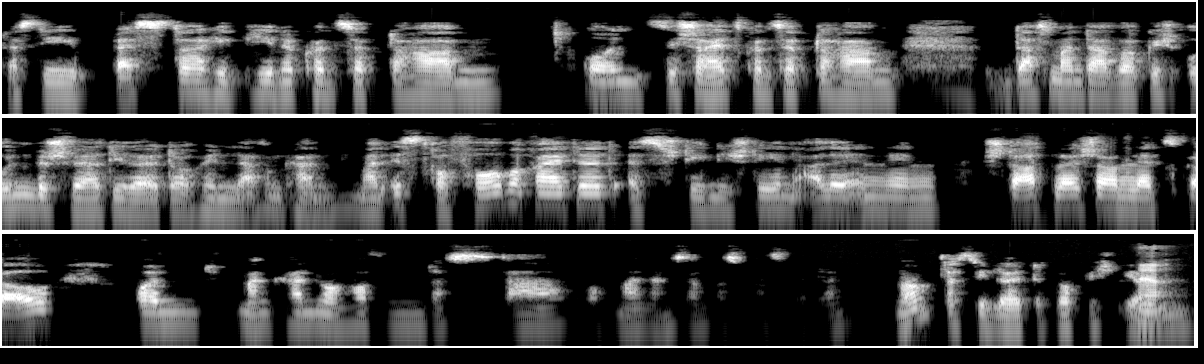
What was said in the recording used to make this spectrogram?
dass die beste Hygienekonzepte haben, und Sicherheitskonzepte haben, dass man da wirklich unbeschwert die Leute auch hinlassen kann. Man ist darauf vorbereitet, es stehen, die stehen alle in den Startlöchern, let's go. Und man kann nur hoffen, dass da auch mal langsam was passiert. Ne? Dass die Leute wirklich ihren ja.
